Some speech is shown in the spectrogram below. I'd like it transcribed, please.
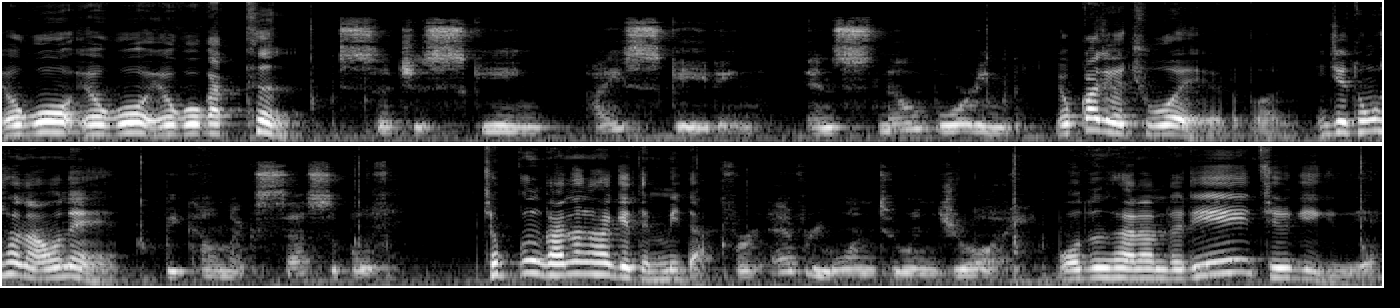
요거 요거 요거 같은 such as skiing, ice skating, and snowboarding 요까지가 주어예요 여러분 이제 동사 나오네 become accessible 접근 가능하게 됩니다 for everyone to enjoy. 모든 사람들이 즐기기 위해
